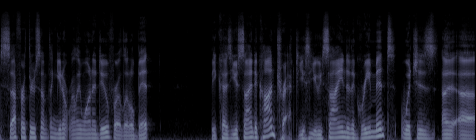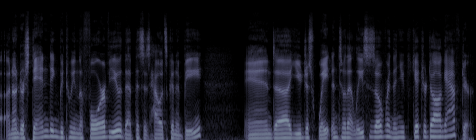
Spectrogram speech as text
suffer through something you don't really want to do for a little bit because you signed a contract. You you signed an agreement, which is a, a, an understanding between the four of you that this is how it's going to be, and uh, you just wait until that lease is over, and then you can get your dog after.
